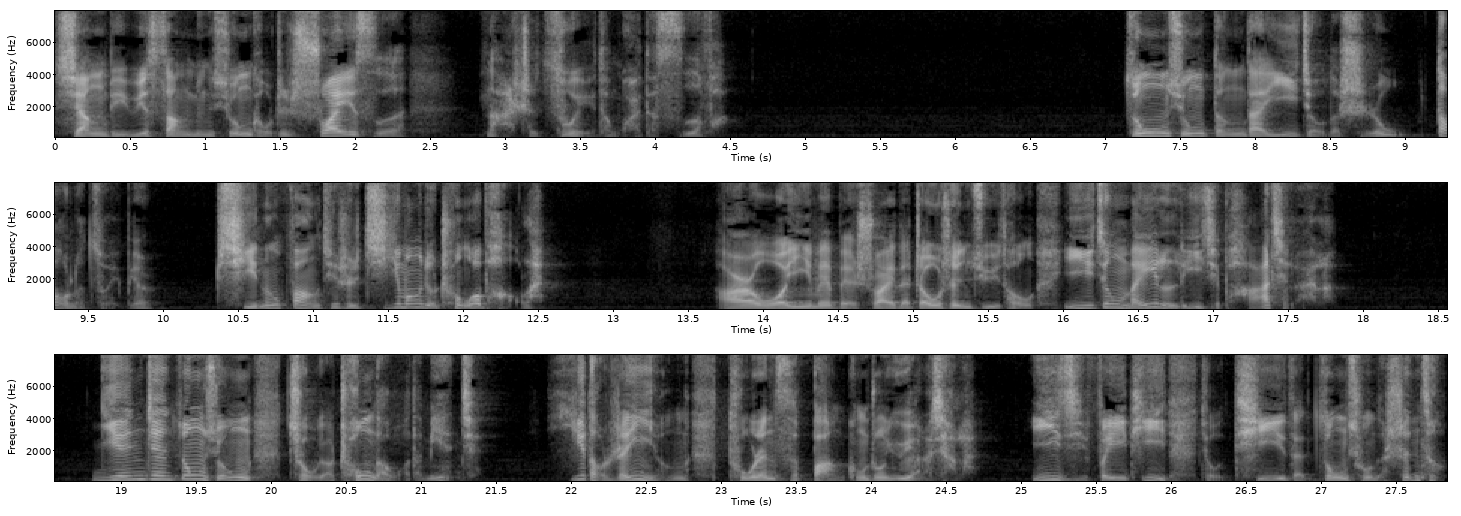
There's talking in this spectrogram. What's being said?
相比于丧命熊口，这摔死那是最痛快的死法。棕熊等待已久的食物到了嘴边，岂能放弃？是急忙就冲我跑来。而我因为被摔得周身剧痛，已经没了力气爬起来了。眼见棕熊就要冲到我的面前，一道人影突然自半空中跃了下来。一记飞踢就踢在棕熊的身侧。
